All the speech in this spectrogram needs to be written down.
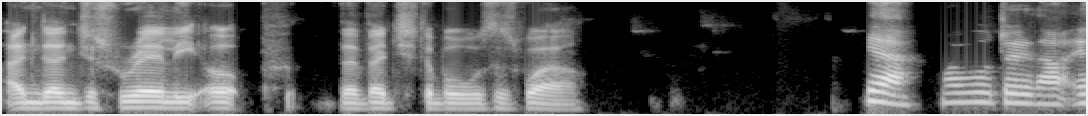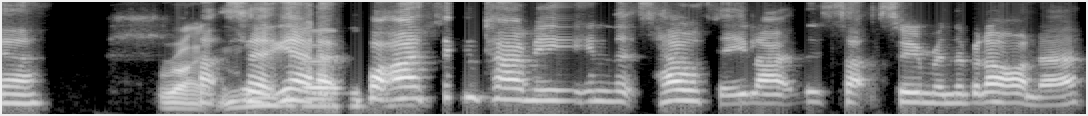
and then just really up the vegetables as well Yeah, I will do that. Yeah, right that's it. Yeah, But I think I'm eating that's healthy, like this satsuma and the banana,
